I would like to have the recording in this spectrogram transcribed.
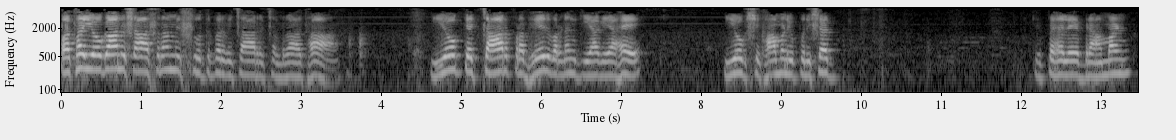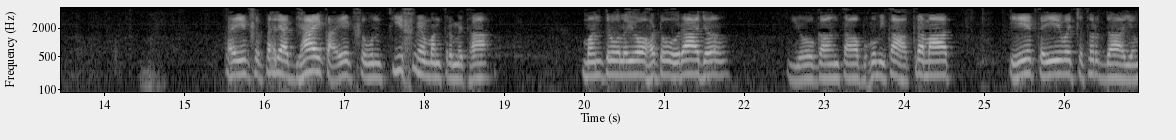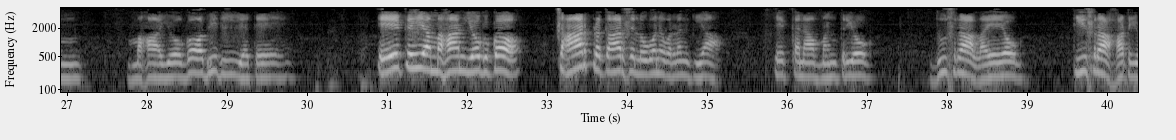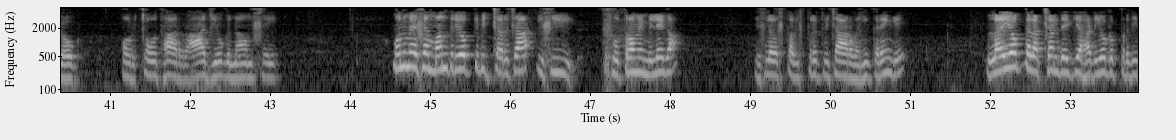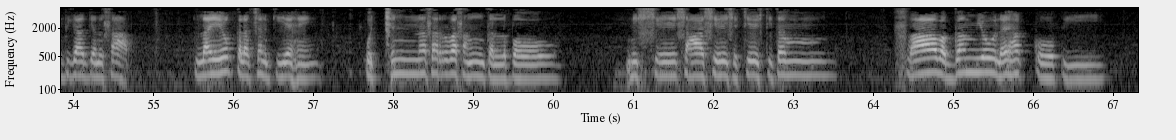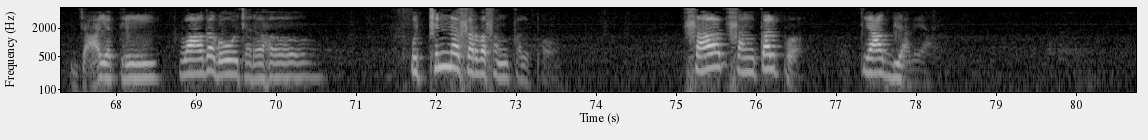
अथ योगानुशासनम इस सूत्र पर विचार चल रहा था। योग के चार प्रभेद वर्णन किया गया है। योग शिखामणि उपनिषद, के पहले ब्राह्मण, का एक सौ पहले अध्याय का एक सौ उन्तीसवें मंत्र में था। मंत्रोलयो हटो राज योगांता भूमिका क्रमात, एक चतुर्दायम महायोगोभिधीयते एक ही महान योग को चार प्रकार से लोगों ने वर्णन किया। एक का नाम मंत्र योग, दूसरा लय योग, तीसरा हट योग और चौथा राजयोग नाम से। उनमें से मंत्र योग की भी चर्चा इसी सूत्रों में मिलेगा, इसलिए उसका विस्तृत विचार वहीं करेंगे। लय योग का लक्षण देखिए हट योग प्रदीपिका के अनुसार। लय योग का लक्षण किए हैं, उच्छिन्न सर्व संकल्पो निशेषाशेष चेष्टित स्वावगम्यो लय कोपी जायते वागोचर उच्छिन्न सर्व संकल्प सब संकल्प त्याग दिया गया।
